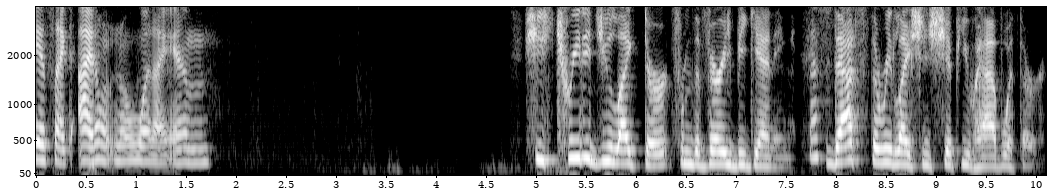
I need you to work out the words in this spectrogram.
It's like I don't know what I am. She's treated you like dirt from the very beginning. That's- that's the relationship you have with her.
